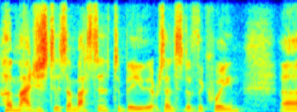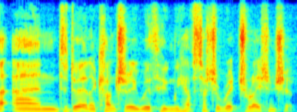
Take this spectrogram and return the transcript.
Her Majesty's ambassador, to be the representative of the Queen, uh, and to do it in a country with whom we have such a rich relationship.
